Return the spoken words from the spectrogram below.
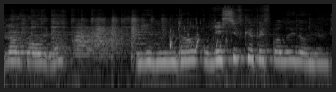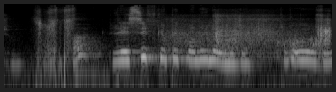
Biraz daha oyna. Daha resif köpek balığıyla oynuyorum şu an. Ha? Resif köpek balığıyla oynayacağım. Çünkü o zor.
